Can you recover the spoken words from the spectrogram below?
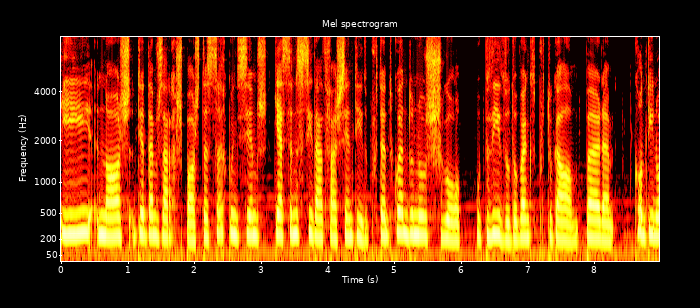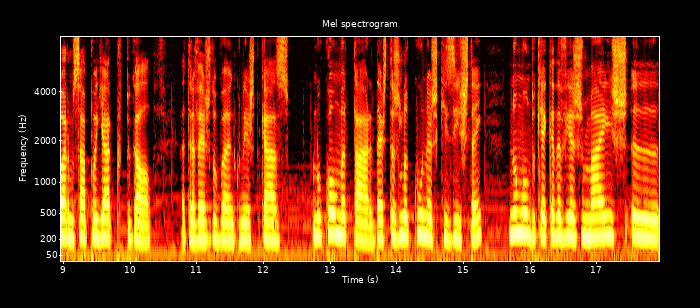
e nós tentamos dar resposta se reconhecemos que essa necessidade faz sentido. Portanto, quando nos chegou o pedido do Banco de Portugal para continuarmos a apoiar Portugal através do banco, neste caso, no colmatar destas lacunas que existem, num mundo que é cada vez mais eh,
